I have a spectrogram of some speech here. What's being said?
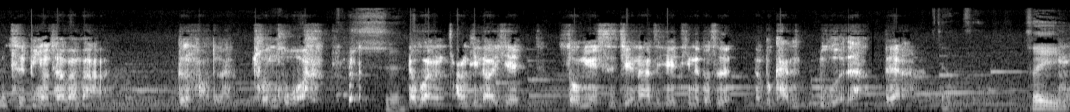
支持，病友才有办法更好的存活。是，要不然常听到一些受虐事件啊，这些听的都是。很不堪入耳的，对啊，这样子，所以、嗯、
